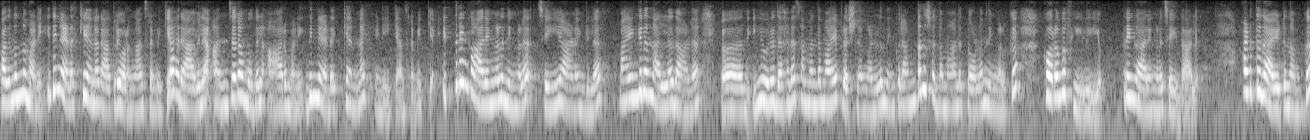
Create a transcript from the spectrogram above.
പതിനൊന്ന് മണി. ഇതിനിടയ്ക്ക് തന്നെ രാത്രി ഉറങ്ങാൻ ശ്രമിക്കുക. രാവിലെ അഞ്ചര മുതൽ ആറ് മണി. ഇതിനിടയ്ക്ക് തന്നെ എണീക്കാൻ ശ്രമിക്കുക. ഇത്രയും കാര്യങ്ങൾ നിങ്ങൾ ചെയ്യുകയാണെങ്കിൽ ഭയങ്കര നല്ലതാണ്. ഈ ഒരു ദഹന സംബന്ധമായ പ്രശ്നങ്ങളിൽ നിങ്ങൾക്ക് ഒരു അമ്പത് ശതമാനത്തോളം നിങ്ങൾക്ക് കുറവ് ഫീൽ ചെയ്യും ഇത്രയും കാര്യങ്ങൾ ചെയ്താൽ അടുത്തതായിട്ട് നമുക്ക്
